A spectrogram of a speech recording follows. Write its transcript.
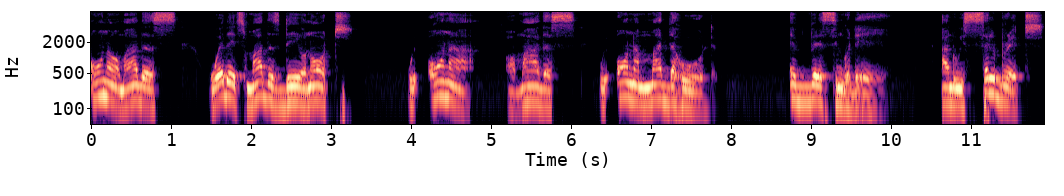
honor our mothers, whether it's Mother's Day or not. We honor our mothers, we honor motherhood every single day. And we celebrate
